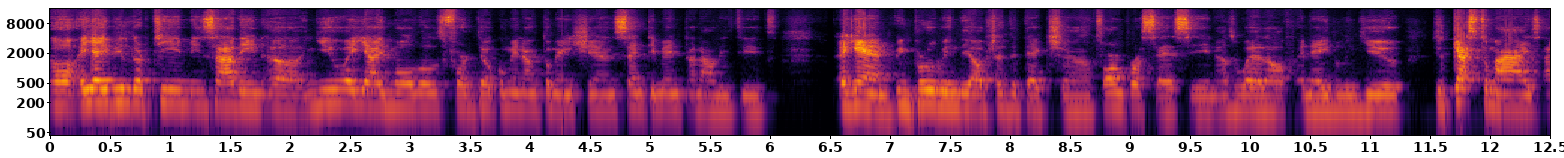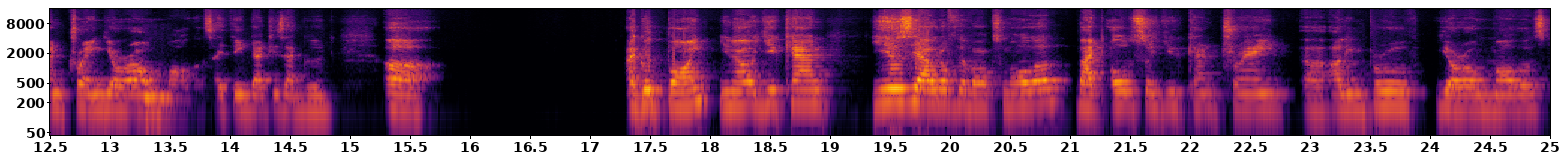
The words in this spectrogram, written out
uh, AI builder team is adding uh, new AI models for document automation, sentiment analytics, again, improving the object detection, form processing, as well as enabling you to customize and train your own models. I think that is a good uh, a good point. You know, you can use the out of the box model, but also you can train uh, and improve your own models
